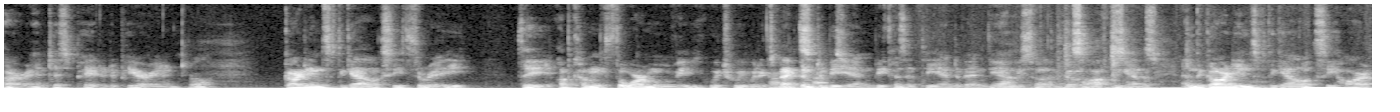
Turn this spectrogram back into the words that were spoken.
are anticipated appearing. Guardians of the Galaxy 3, the upcoming Thor movie, which we would expect makes them to be in because at the end of Endgame Yeah, we saw them makes go a lot off of together, sense. and the Guardians of the Galaxy har-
